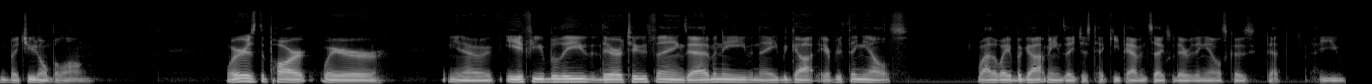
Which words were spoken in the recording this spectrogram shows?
but you don't belong? Where is the part where you know if if you believe that there are two things Adam and Eve and they begot everything else by the way, begot means they just keep having sex with everything else because that's how you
